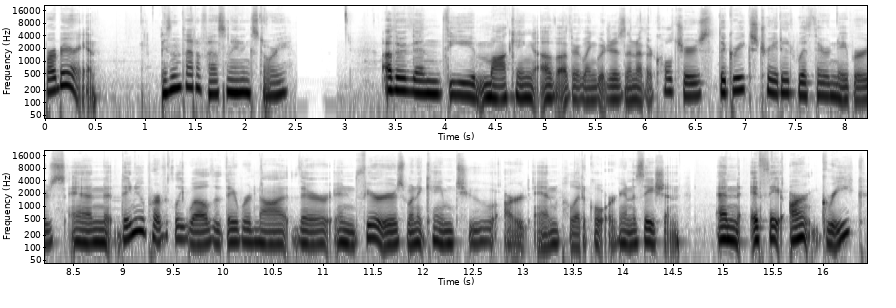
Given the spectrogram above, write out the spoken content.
barbarian. Isn't that a fascinating story? Other than the mocking of other languages and other cultures, the Greeks traded with their neighbors, and they knew perfectly well that they were not their inferiors when it came to art and political organization. And if they aren't Greek,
